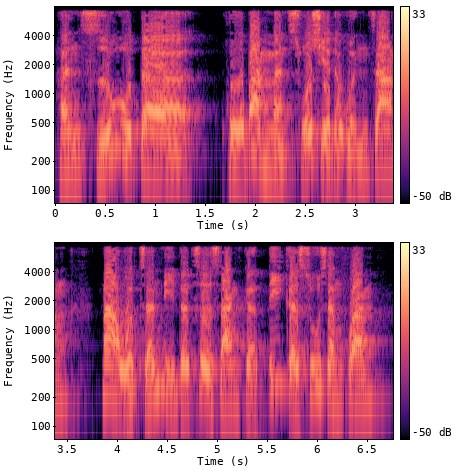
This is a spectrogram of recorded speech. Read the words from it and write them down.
很实务的伙伴们所写的文章，那我整理的这三个，第一个苏神官，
